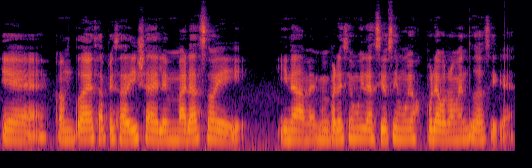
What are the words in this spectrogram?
Eh, con toda esa pesadilla del embarazo y, y nada, me, me pareció muy graciosa y muy oscura por momentos, así que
